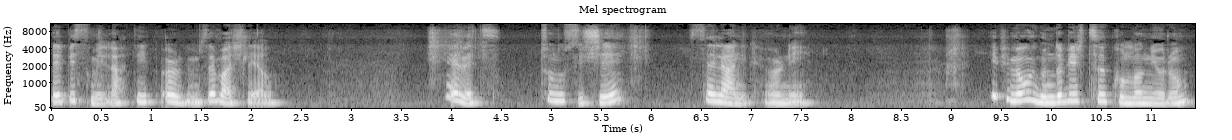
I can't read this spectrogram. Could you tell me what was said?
Ve Bismillah deyip örgümüze başlayalım. Evet. Tunus işi Selanik örneği. İpime uygun da bir tığ kullanıyorum.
